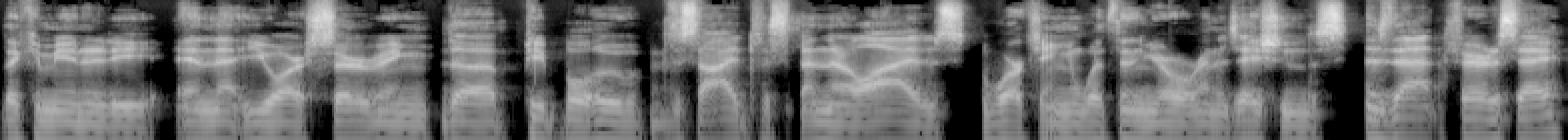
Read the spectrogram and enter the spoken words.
the community and that you are serving the people who decide to spend their lives working within your organizations. Is that fair to say?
